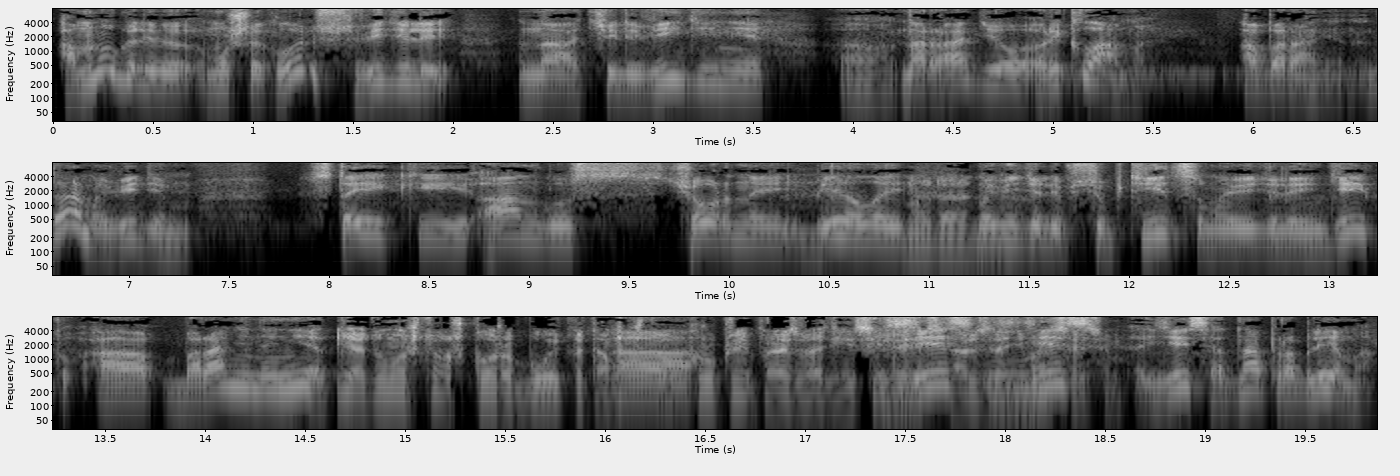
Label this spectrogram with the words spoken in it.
А много ли Мушек Лорич видели на телевидении, а, на радио рекламы о баранине? Да, мы видим стейки, ангус, черный, белый. Ну, да, мы да. видели всю птицу, мы видели индейку, а баранины нет. Я думаю, что скоро будет, потому что а крупные производители здесь, стали заниматься здесь этим. Есть одна проблема.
